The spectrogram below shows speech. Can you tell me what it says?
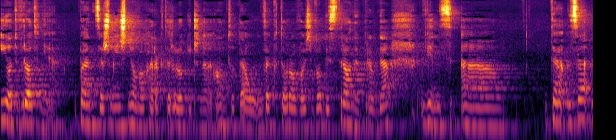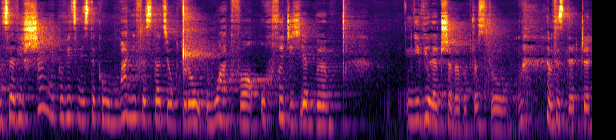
i odwrotnie, pancerz mięśniowo-charakterologiczny, on tu dał wektorowość w obie strony, prawda? Więc ta, za, zawieszenie powiedzmy jest taką manifestacją, którą łatwo uchwycić jakby niewiele trzeba, po prostu wystarczy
